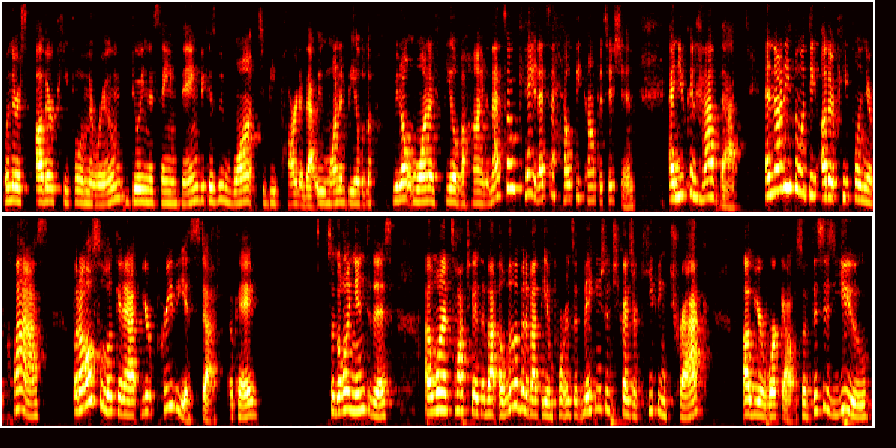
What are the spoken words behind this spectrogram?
when there's other people in the room doing the same thing because we want to be part of that. We want to be able to, we don't want to feel behind. And that's okay. That's a healthy competition. And you can have that. And not even with the other people in your class, but also looking at your previous stuff. Okay. So going into this, I want to talk to you guys about a little bit about the importance of making sure that you guys are keeping track of your workout. So if this is you,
